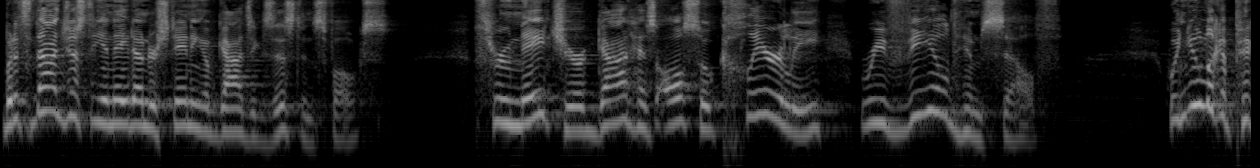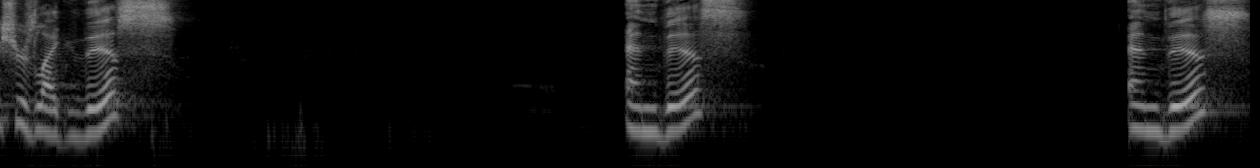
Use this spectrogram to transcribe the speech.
But it's not just the innate understanding of God's existence, folks. Through nature, God has also clearly revealed himself. When you look at pictures like this and this and this,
